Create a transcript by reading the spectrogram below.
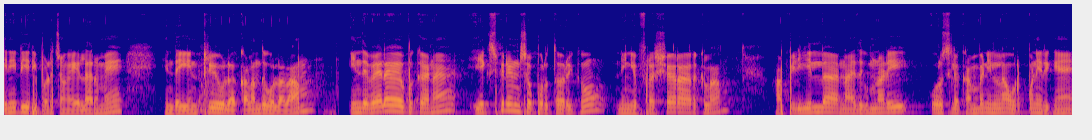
any degree படித்தவங்க எல்லாருமே இந்த இன்டர்வியூவில் கலந்து கொள்ளலாம். இந்த வேலைவாய்ப்புக்கான எக்ஸ்பீரியன்ஸை பொறுத்த வரைக்கும் நீங்கள் ஃப்ரெஷராக இருக்கலாம். அப்படி இல்லை நான் இதுக்கு முன்னாடி ஒரு சில கம்பெனிலலாம் ஒர்க் பண்ணியிருக்கேன்.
